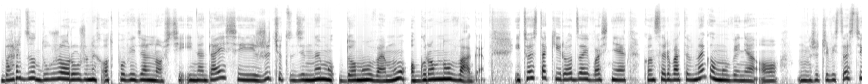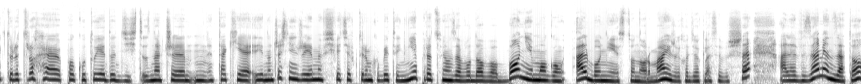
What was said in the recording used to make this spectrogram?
bardzo dużo różnych odpowiedzialności i nadaje się jej życiu codziennemu, domowemu ogromną wagę. I to jest taki rodzaj właśnie konserwatywnego mówienia, mówienia o mm, rzeczywistości, które trochę pokutuje do dziś. To znaczy mm, takie, jednocześnie żyjemy w świecie, w którym kobiety nie pracują zawodowo, bo nie mogą, albo nie jest to norma, jeżeli chodzi o klasy wyższe, ale w zamian za to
